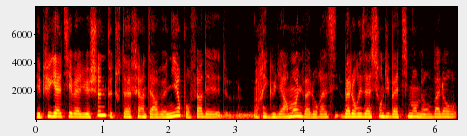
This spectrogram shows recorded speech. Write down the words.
Et puis Galtier Evaluation peut tout à fait intervenir pour faire des, régulièrement une valorisation du bâtiment, mais en valeur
